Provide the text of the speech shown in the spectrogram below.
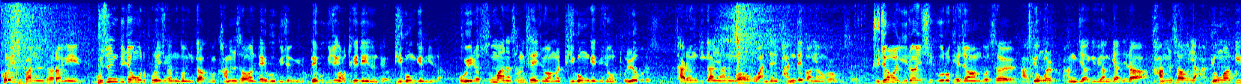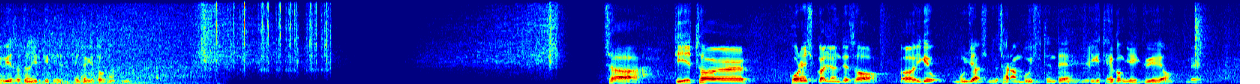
포렌식 받는 사람이 무슨 규정으로 포렌식 하는 겁니까? 그러면 감사원 내부 규정이요. 내부 규정이 어떻게 되어 있는데요? 비공개입니다. 오히려 수많은 상세 조항을 비공개 규정으로 돌려버렸습니다. 다른 기관이 하는 거하고 완전히 반대 방향으로 하고 있어요. 규정을 이런 식으로 개정한 것을 악용을 방지하기 위한 게 아니라 감사원이 악용하기 위해서 저는 이렇게 개, 개정했다고 생각합니다. 자, 디지털 포렌식 관련돼서 어, 이게 뭔지 아십니까? 잘 안 보이실 텐데 예, 예. 이게 대검 예규예요. 네.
